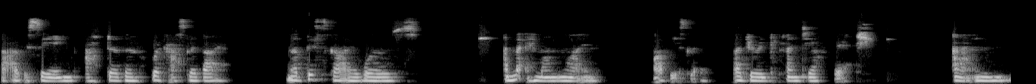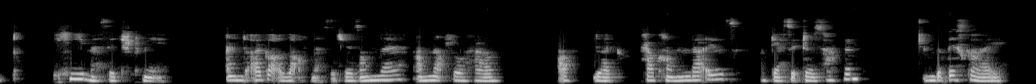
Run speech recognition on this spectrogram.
that I was seeing after the Rick Astley guy. Now this guy was I met him online, obviously. I drink plenty of fish. And he messaged me. And I got a lot of messages on there. I'm not sure how, how like how common that is. I guess it does happen. But this guy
